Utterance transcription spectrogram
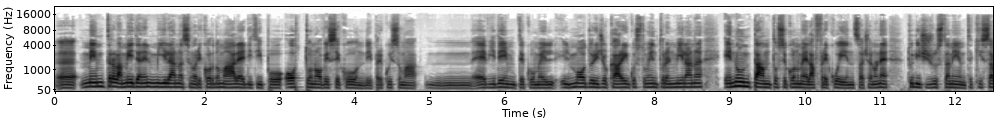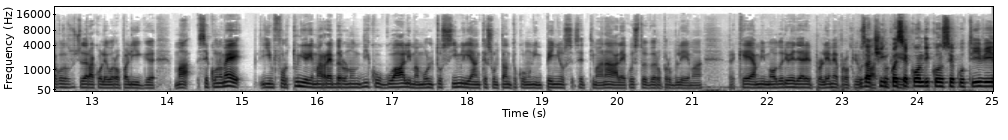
eh, mentre la media nel Milan, se non ricordo male, è di tipo 8-9 secondi, per cui insomma mh, mm, è evidente come il, il, modo di giocare in questo momento nel Milan e non tanto secondo me la frequenza, cioè non è, tu dici giustamente, chissà cosa succederà con l'Europa League, ma secondo me gli infortuni rimarrebbero, non dico uguali, ma molto simili anche soltanto con un impegno settimanale. Questo è il vero problema. Perché a mio modo di vedere il problema è proprio. Scusa, 5 che... secondi consecutivi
